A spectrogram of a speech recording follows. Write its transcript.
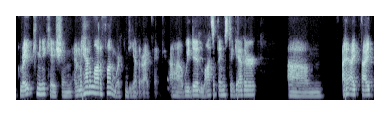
great communication and we had a lot of fun working together, I think. Uh, we did lots of things together. Um, I, I, I,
